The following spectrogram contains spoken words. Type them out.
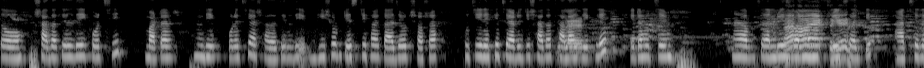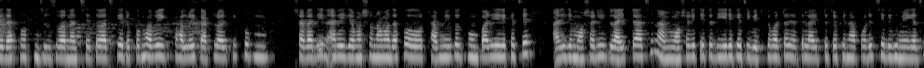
তো সাদা তেল দিয়েই করছি। বাটার দিয়ে করেছি আর সাদা তেল দিয়ে। ভীষণ টেস্টি হয় গাজর শশা কুচিয়ে রেখেছি আর ওই যে সাদা থালায় দেখলে এটা হচ্ছে স্যান্ডউইচ বানানো ট্রিক্স আর কি আর ছেলে দেখো জুস বানাচ্ছে। তো আজকে এরকমভাবেই ভালোই কাটলো আর কি খুব সারাদিন। আর এই যে আমার সোনামা দেখো ওর ঠাম্মি ওকে ঘুম পাড়িয়ে রেখেছে। আর এই যে মশারির লাইটটা আছে না, আমি মশারিতে এটা দিয়ে রেখেছি বেড কভারটা যাতে লাইটটা চোখে না পড়ে, ছেলে ঘুমিয়ে গেছে।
